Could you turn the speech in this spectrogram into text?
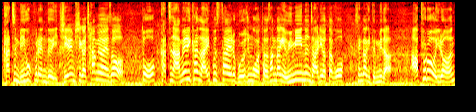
같은 미국 브랜드 이 GMC가 참여해서 또 같은 American 라이프 스타일을 보여준 것 같아서 상당히 의미 있는 자리였다고 생각이 듭니다. 앞으로 이런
